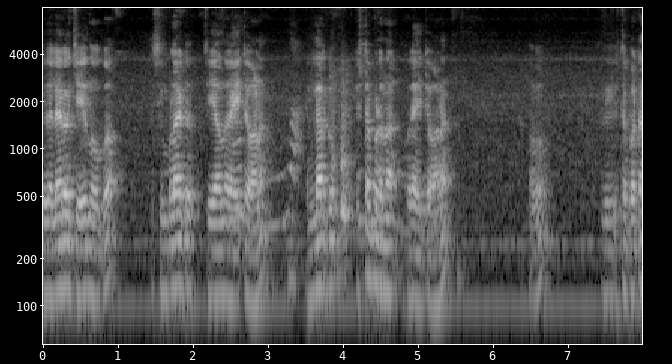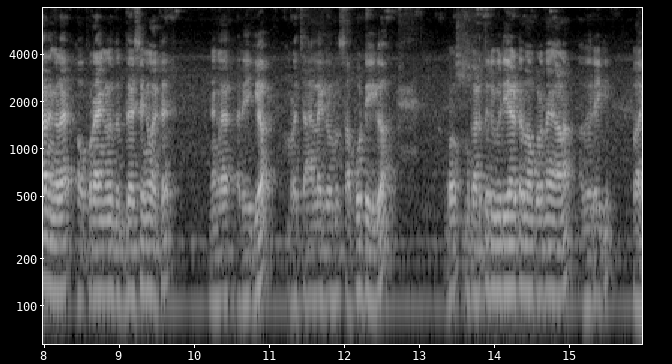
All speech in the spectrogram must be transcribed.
ഇതെല്ലാവരും ചെയ്ത് നോക്കുക. സിമ്പിളായിട്ട് ചെയ്യാവുന്ന ഒരു ഐറ്റമാണ്. എല്ലാവർക്കും ഇഷ്ടപ്പെടുന്ന ഒരു ഐറ്റമാണ്. അപ്പോൾ ഇത് ഇഷ്ടപ്പെട്ടാൽ നിങ്ങളുടെ അഭിപ്രായങ്ങളും നിർദ്ദേശങ്ങളൊക്കെ ഞങ്ങളെ അറിയിക്കുക. നമ്മുടെ ചാനലൊക്കെ ഒന്ന് സപ്പോർട്ട് ചെയ്യുക. അപ്പോൾ നമുക്ക് അടുത്തൊരു വീഡിയോ ആയിട്ട് നമുക്ക് ഉടനെ കാണാം. അതുവരേക്കും ബൈ.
